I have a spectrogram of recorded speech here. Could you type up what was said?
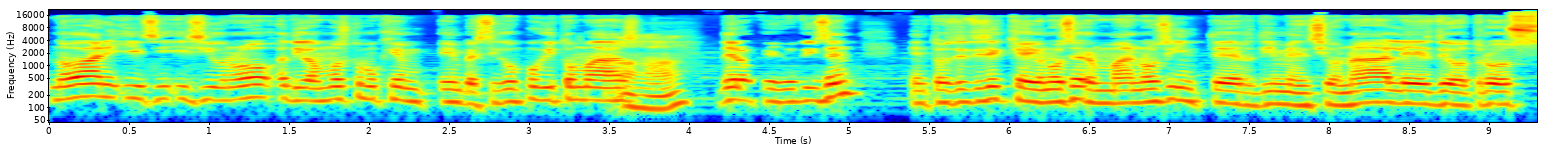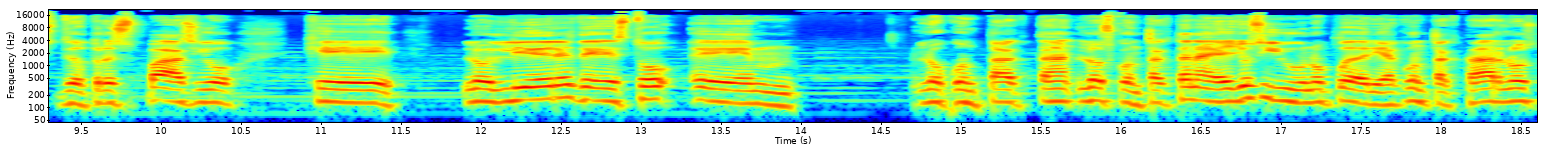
No, Dani, y si, y si uno, digamos, como que in- investiga un poquito más Ajá. de lo que ellos dicen, entonces dice que hay unos hermanos interdimensionales de otros, de otro espacio, que los líderes de esto em, lo contactan, los contactan a ellos y uno podría contactarlos.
